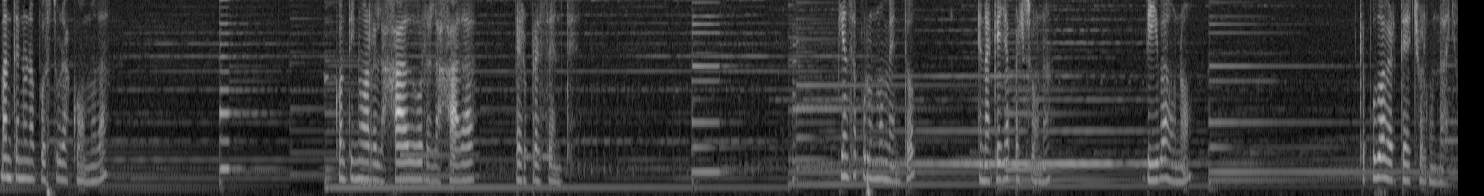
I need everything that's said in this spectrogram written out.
Mantén una postura cómoda. Continúa relajado, relajada, pero presente. Piensa por un momento en aquella persona, viva o no, que pudo haberte hecho algún daño,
